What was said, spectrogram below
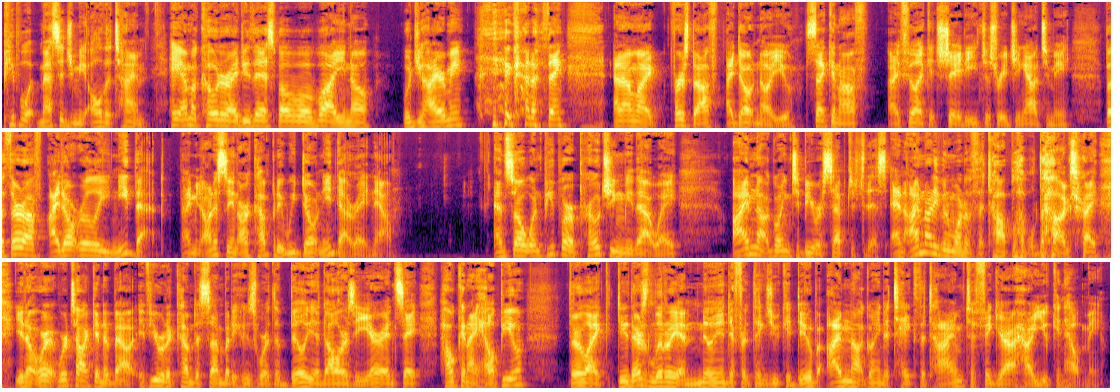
people message me all the time. Hey, I'm a coder, I do this, blah, blah, blah, blah, you know, would you hire me? kind of thing. And I'm like, first off, I don't know you. Second off, I feel like it's shady just reaching out to me. But third off, I don't really need that. I mean, honestly, in our company, we don't need that right now. And so when people are approaching me that way, I'm not going to be receptive to this. And I'm not even one of the top level dogs, right? You know, we're, we're talking about if you were to come to somebody who's worth a billion dollars a year and say, How can I help you? They're like, dude, there's literally a million different things you could do, but I'm not going to take the time to figure out how you can help me.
